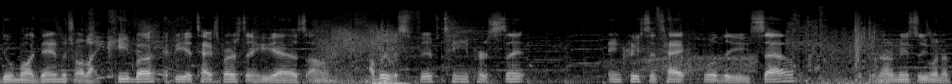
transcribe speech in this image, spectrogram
do more damage. Or like Kiba if he attacks first then he has um I believe it's 15% increased attack for the cell. You know what I mean? So you want to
